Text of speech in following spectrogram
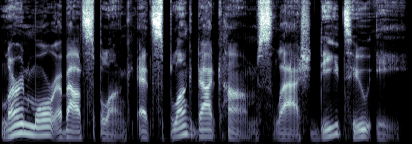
Learn more about Splunk at splunk.com/slash-d2e.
